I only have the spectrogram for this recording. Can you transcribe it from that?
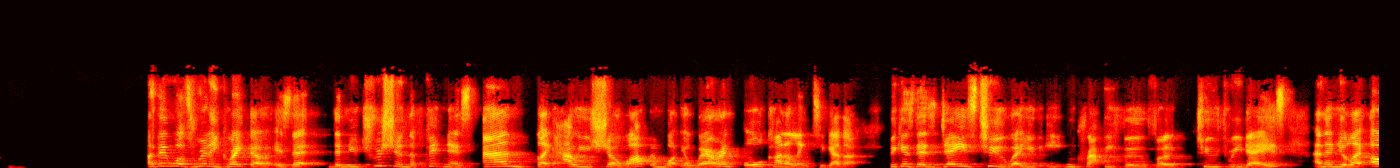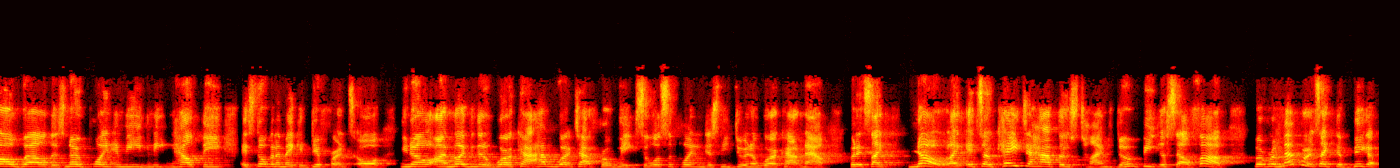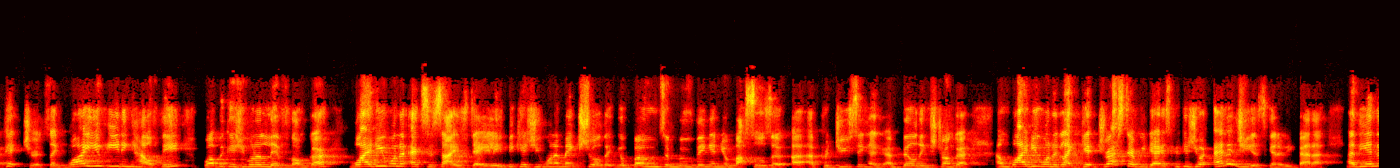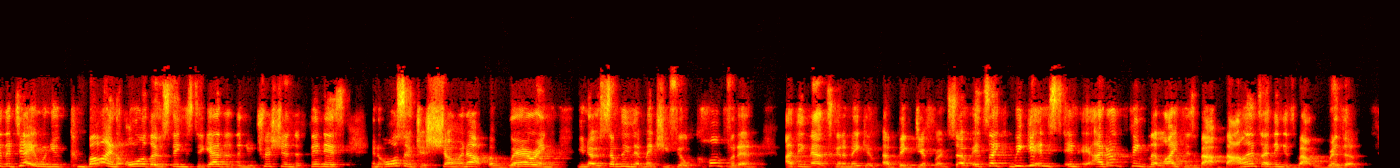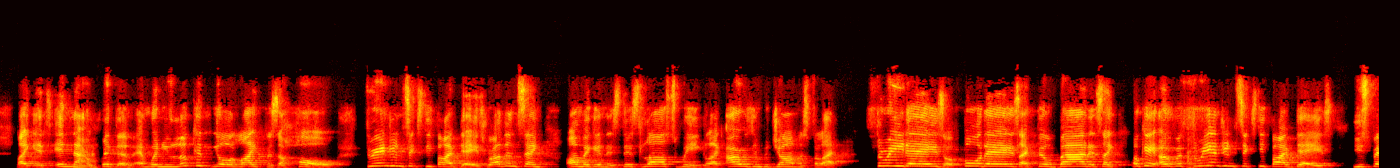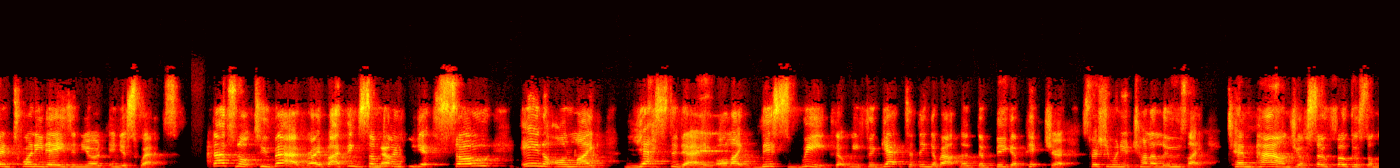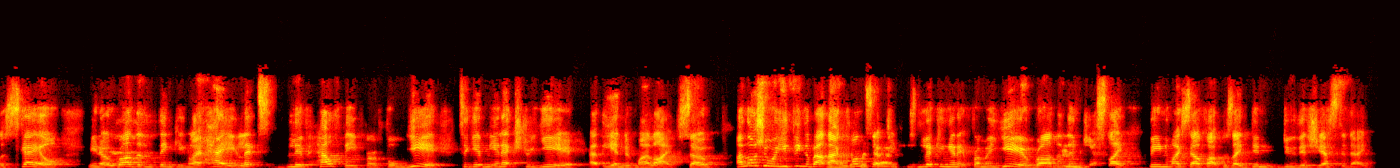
I think what's really great though is that the nutrition, the fitness, and like how you show up and what you're wearing all kind of link together because there's days too where you've eaten crappy food for two, three days. And then you're like, oh, well, there's no point in me even eating healthy. It's not going to make a difference. Or, you know, I'm not even going to work out. I haven't worked out for a week. So what's the point in just me doing a workout now? But it's like, no, like it's okay to have those times. Don't beat yourself up. But remember, it's like the bigger picture. It's like, why are you eating healthy? Well, because you want to live longer. Why do you want to exercise daily? Because you want to make sure that your bones are moving and your muscles are, are, producing and, and building stronger. And why do you want to like get dressed every day is because your energy is going to be better. At the end of the day, when you combine all of those things together, the nutrition, the fitness, and also just showing up and wearing, you know, something that makes you feel confident, I think that's going to make a, a big difference. So it's like we get in, in, I don't think that life is about balance. I think it's about rhythm. Like it's in that mm. rhythm. And when you look at your life as a whole, 365 days, rather than saying, oh my goodness, this last week, like I was in pajamas for like three days or four days i feel bad. It's like okay over 365 days you spend 20 days in your in your sweats that's not too bad, right? But I think sometimes no. we get so in on like yesterday or like this week that we forget to think about the, the bigger picture, especially when you're trying to lose like 10 pounds. You're so focused on the scale, you know, rather than thinking like, hey, let's live healthy for a full year to give me an extra year at the end of my life. So I'm not sure what you think about that 100%. concept of just looking at it from a year rather than just like beating myself up because I didn't do this yesterday.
